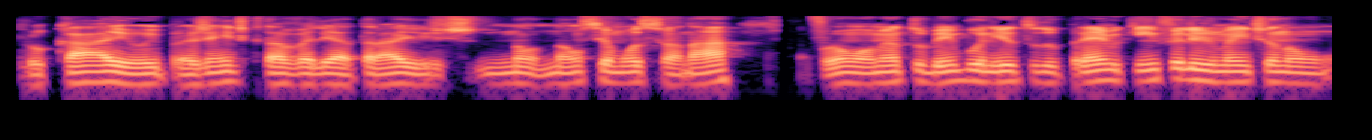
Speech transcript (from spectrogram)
pro Caio e pra gente que estava ali atrás não, não se emocionar. Foi um momento bem bonito do prêmio, que infelizmente não,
